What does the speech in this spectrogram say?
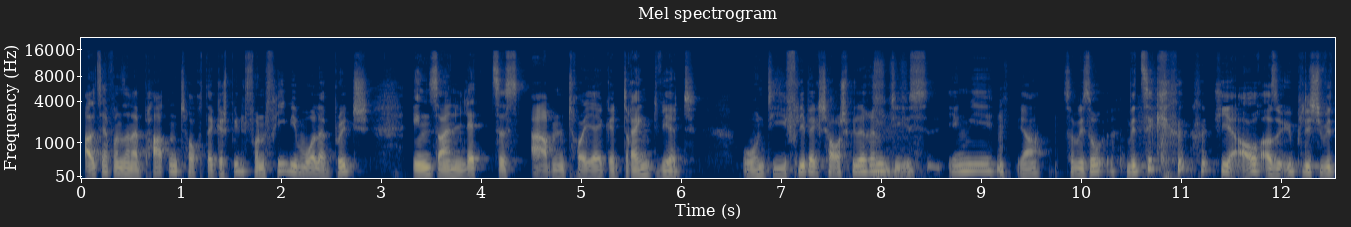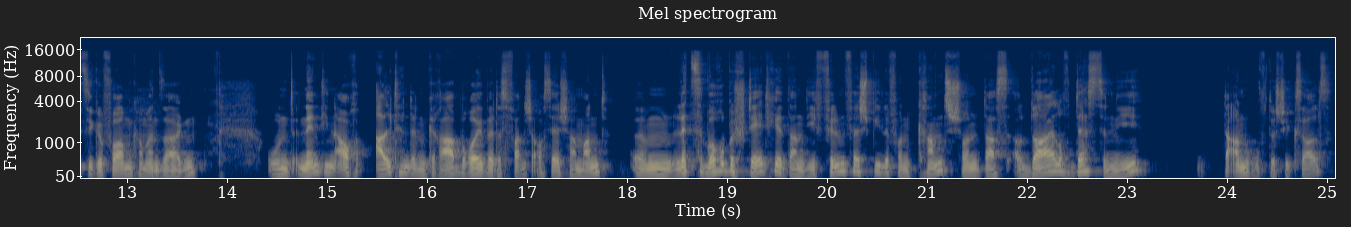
als er von seiner Patentochter, gespielt von Phoebe Waller-Bridge, in sein letztes Abenteuer gedrängt wird. Und die Fleabag-Schauspielerin, die ist irgendwie, ja, sowieso witzig. Hier auch, also üblich witzige Form, kann man sagen. Und nennt ihn auch alternden Grabräuber. Das fand ich auch sehr charmant. Ähm, letzte Woche bestätigte dann die Filmfestspiele von Cannes schon, dass A Dial of Destiny, der Anruf des Schicksals,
